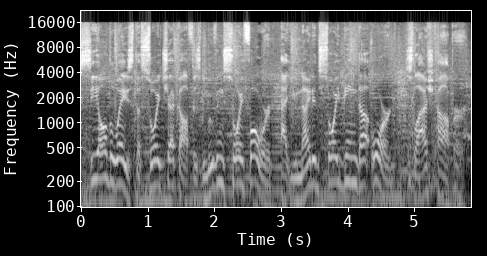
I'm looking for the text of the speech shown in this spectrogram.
See all the ways the Soy Checkoff is moving soy forward at unitedsoybean.org/copper.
